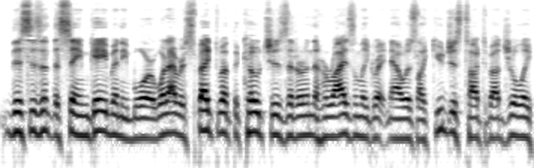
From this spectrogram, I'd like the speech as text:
This isn't the same game anymore. What I respect about the coaches that are in the Horizon League right now is, like you just talked about, Julie,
